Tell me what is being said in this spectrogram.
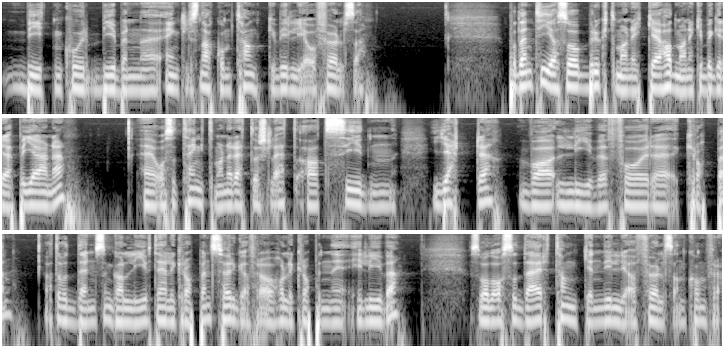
biten hvor Bibelen eh, egentlig snakker om tanke, vilje og følelse. På den tida så man ikke, hadde man ikke begrepet hjerne. Eh, og så tenkte man rett og slett at siden hjertet var livet for kroppen, at det var den som ga liv til hele kroppen, sørga for å holde kroppen i, i live, så var det også der tanken, vilja og følelsene kom fra.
